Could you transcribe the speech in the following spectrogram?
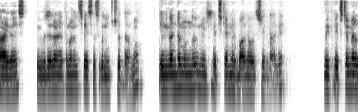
హాయ్ గైస్ ఈ వీడియోలో అయితే మనం సేసెస్ గురించి చూద్దాము. దీనికంటే ముందు మీకు హెచ్టిఎంఎల్ బాగా వచ్చి ఉండాలి మీకు హెచ్టిఎంఎల్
